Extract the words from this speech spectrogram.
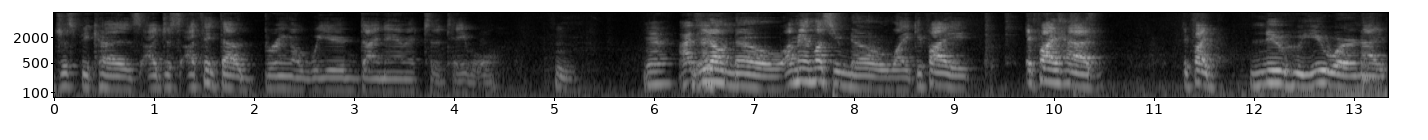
just because I just I think that would bring a weird dynamic to the table. Hmm. Yeah. I, You don't know. I mean, unless you know, like if I if I had if I knew who you were and I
